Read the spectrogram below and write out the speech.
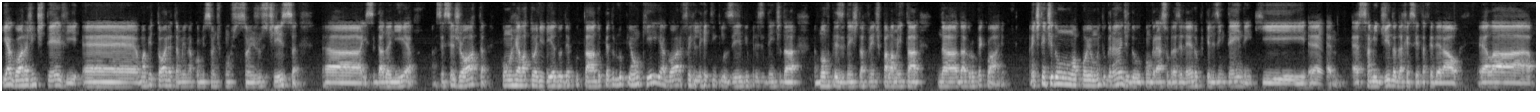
e agora a gente teve é, uma vitória também na Comissão de Constituição e Justiça uh, e Cidadania, a CCJ, com a relatoria do deputado Pedro Lupion, que agora foi eleito, inclusive, presidente da, novo presidente da Frente Parlamentar da, da Agropecuária. A gente tem tido um apoio muito grande do Congresso Brasileiro, porque eles entendem que é, essa medida da Receita Federal ela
